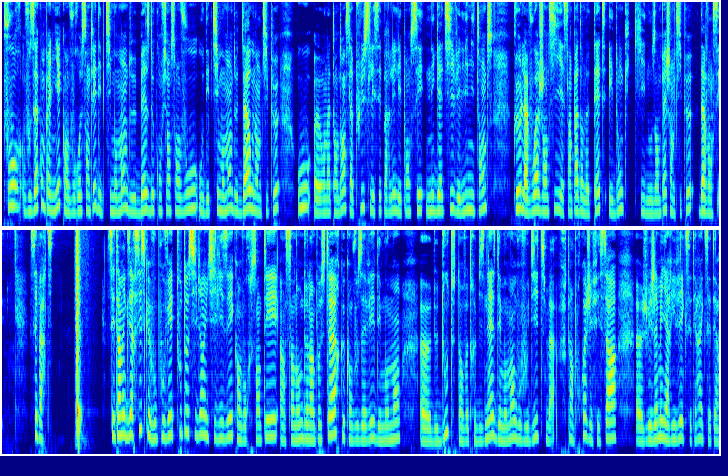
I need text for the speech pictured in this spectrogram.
pour vous accompagner quand vous ressentez des petits moments de baisse de confiance en vous ou des petits moments de down un petit peu où euh, on a tendance à plus laisser parler les pensées négatives et limitantes que la voix gentille et sympa dans notre tête et donc qui nous empêche un petit peu d'avancer. C'est parti c'est un exercice que vous pouvez tout aussi bien utiliser quand vous ressentez un syndrome de l'imposteur que quand vous avez des moments euh, de doute dans votre business, des moments où vous vous dites bah putain pourquoi j'ai fait ça, euh, je vais jamais y arriver, etc. etc.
